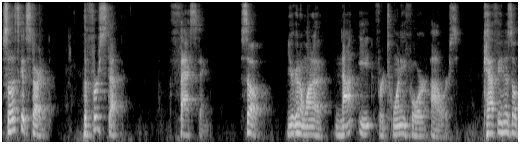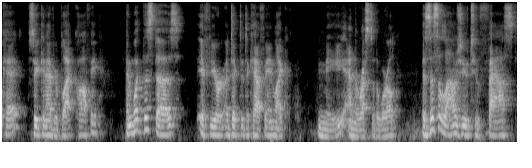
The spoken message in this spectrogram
So let's get started. The first step fasting. So you're going to want to not eat for 24 hours. Caffeine is okay, so you can have your black coffee. And what this does, if you're addicted to caffeine like me and the rest of the world, is this allows you to fast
